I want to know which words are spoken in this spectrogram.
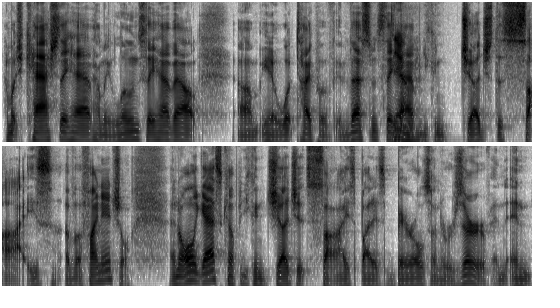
how much cash they have, how many loans they have out, um, you know, what type of investments they Yeah. have. You can judge the size of a financial. An oil and gas company, you can judge its size by its barrels under reserve, and and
